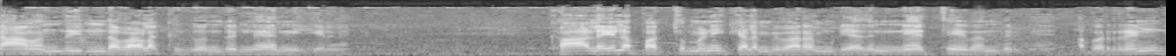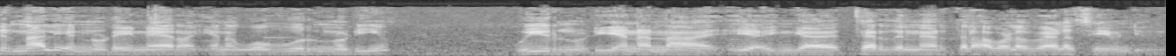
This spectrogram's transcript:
நான் வந்து இந்த வழக்குக்கு வந்து நேர் நிக்கிறேன். காலையில பத்து மணிக்கு கிளம்பி வர முடியாதுன்னு நேத்தே வந்திருக்கேன். அப்புறம் ரெண்டு நாள் என்னுடைய நேரம். எனக்கு ஒவ்வொரு நொடியும் உயிர் நொடி. ஏன்னா நான் இங்கே இங்க தேர்தல் நேரத்தில் அவ்வளவு வேலை செய்ய வேண்டியது.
